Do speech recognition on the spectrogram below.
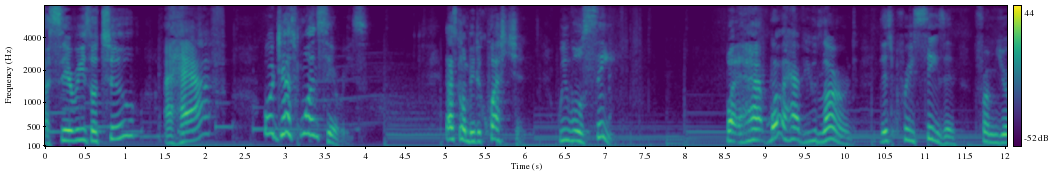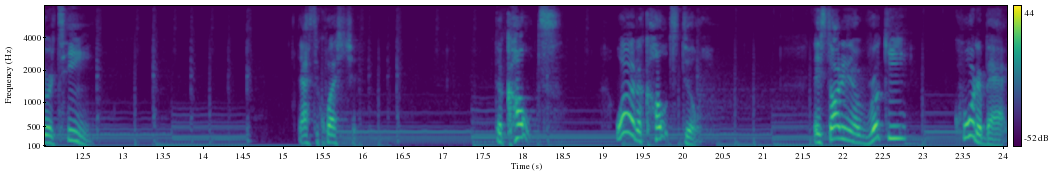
a series or two, a half, or just one series? That's going to be the question. We will see. But what have you learned this preseason from your team? That's the question. The Colts. What are the Colts doing? They starting a rookie quarterback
